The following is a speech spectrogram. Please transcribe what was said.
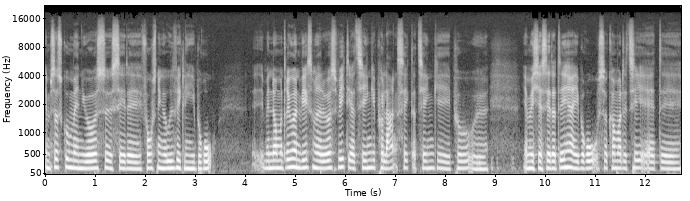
jamen så skulle man jo også øh, sætte forskning og udvikling i bero. Øh, men når man driver en virksomhed, er det også vigtigt at tænke på lang sigt og tænke øh, på, øh, jamen hvis jeg sætter det her i bero, så kommer det til at, øh,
